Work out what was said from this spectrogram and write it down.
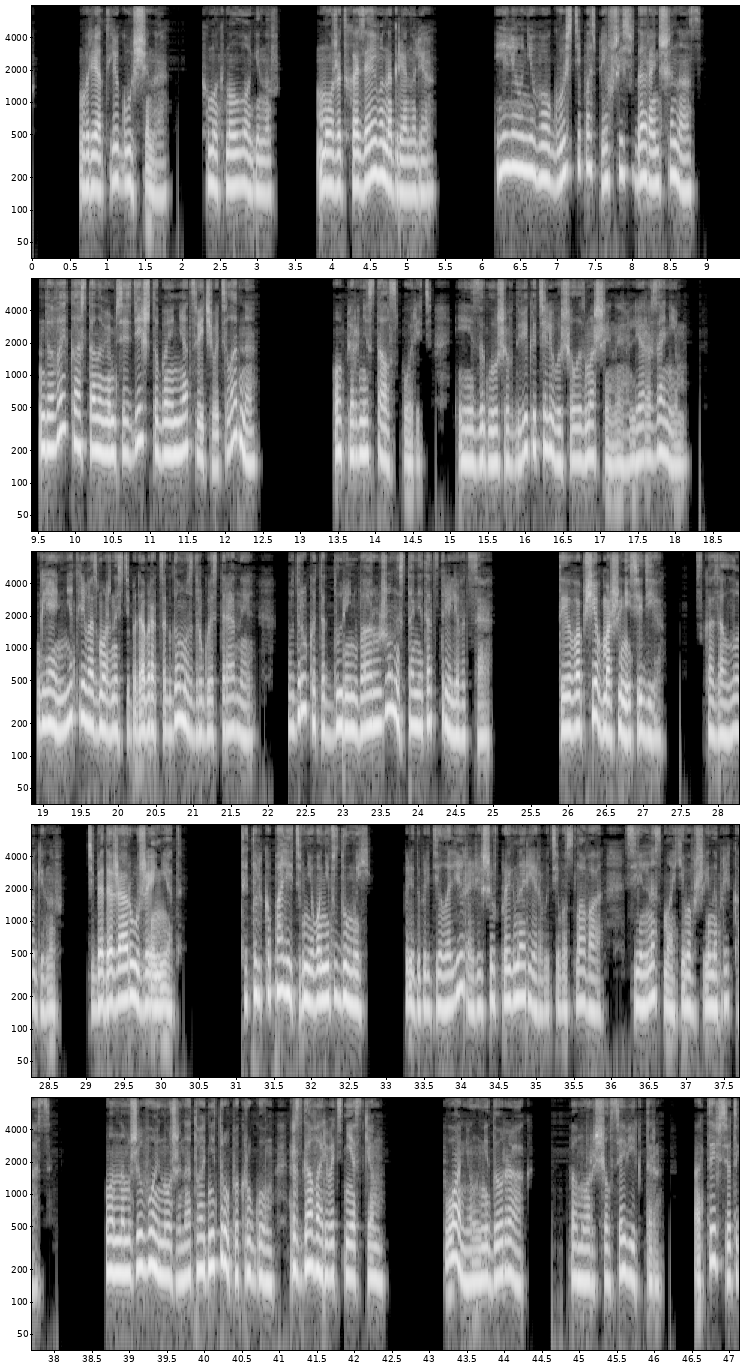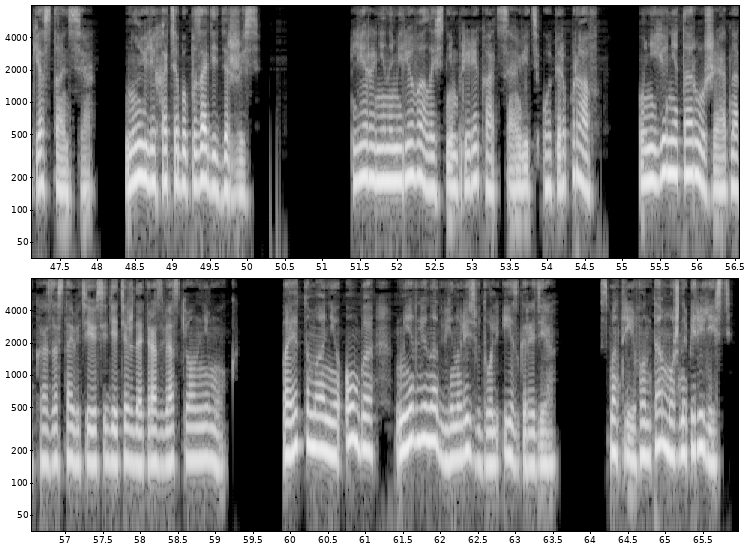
«Вряд ли Гущина», — хмыкнул Логинов. «Может, хозяева нагрянули?» «Или у него гости, поспевшие сюда раньше нас. Давай-ка остановимся здесь, чтобы не отсвечивать, ладно?» Опер не стал спорить и, заглушив двигатель, вышел из машины. Лера за ним. «Глянь, нет ли возможности подобраться к дому с другой стороны? Вдруг этот дурень вооружен и станет отстреливаться?» «Ты вообще в машине сиди», — сказал Логинов. «Тебя даже оружия нет». «Ты только палить в него не вздумай», — предупредила Лера, решив проигнорировать его слова, сильно смахивавшие на приказ. «Он нам живой нужен, а то одни трупы кругом, разговаривать не с кем». «Понял, не дурак», — поморщился Виктор. «А ты все таки останься. Ну или хотя бы позади держись». Лера не намеревалась с ним пререкаться, ведь опер прав. У нее нет оружия, однако заставить ее сидеть и ждать развязки он не мог. Поэтому они оба медленно двинулись вдоль изгороди. «Смотри, вон там можно перелезть».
